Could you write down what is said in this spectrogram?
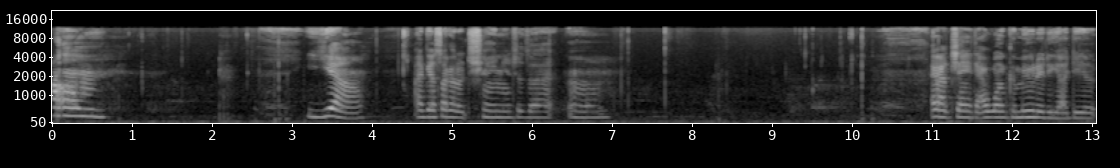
Um yeah. I guess I got to change that um I got to change that one community I did.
